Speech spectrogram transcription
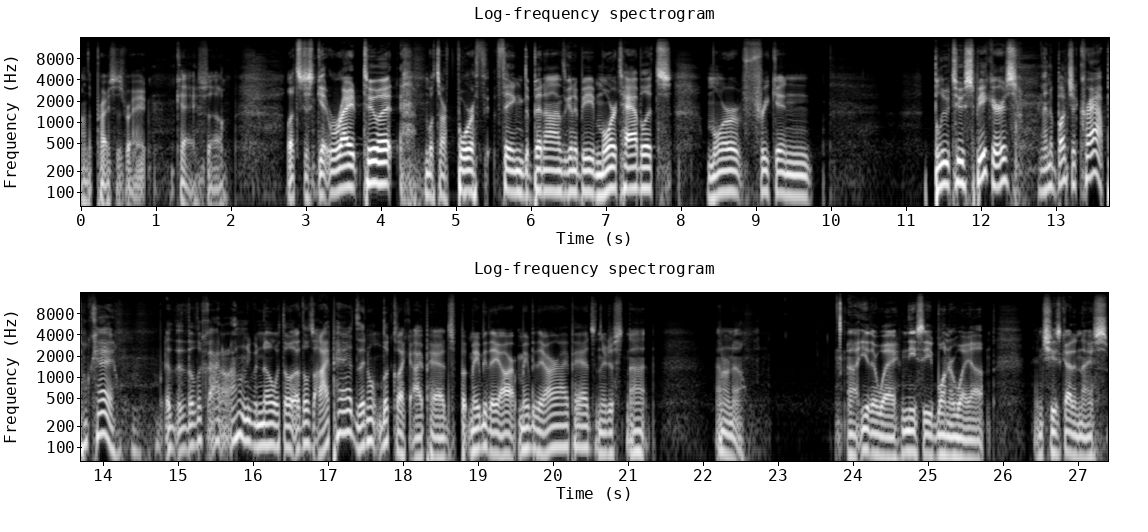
on the Price is Right. Okay, so let's just get right to it. What's our fourth thing to bid on is going to be more tablets, more freaking Bluetooth speakers, and a bunch of crap. Okay. They look. I don't. I don't even know what those are. Those iPads. They don't look like iPads, but maybe they are. Maybe they are iPads, and they're just not. I don't know. Uh, either way, Nisi won her way up, and she's got a nice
